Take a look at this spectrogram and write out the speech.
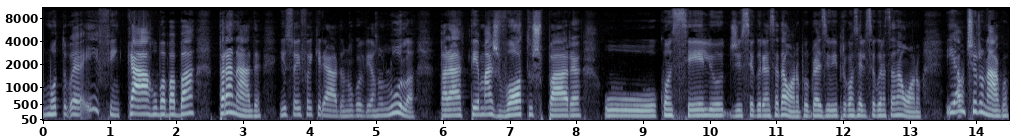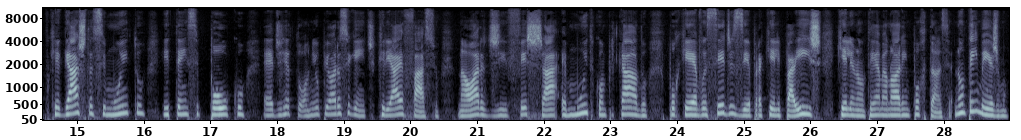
motor, é, enfim, carro, bababá, para nada. Isso aí foi criado no governo Lula para ter mais votos para o Conselho de Segurança da ONU, para o Brasil ir para o Conselho de Segurança da ONU. E é um tiro na água, porque gasta-se muito e tem-se pouco é, de retorno. E o pior é o seguinte: criar é fácil. Na hora de fechar é muito complicado, porque é você dizer para aquele país que ele não tem a menor importância. Não tem mesmo,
